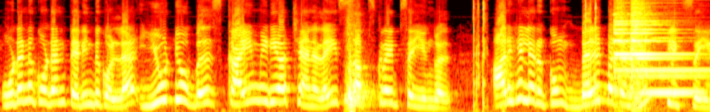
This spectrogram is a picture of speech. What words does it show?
உடனுக்குடன் தெரிந்து கொள்ள யூடியூபில் ஸ்கை மீடியா சேனலை சப்ஸ்கிரைப் செய்யுங்கள். அருகில் இருக்கும் பெல் பட்டனையும் கிளிக் செய்யுங்கள்.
